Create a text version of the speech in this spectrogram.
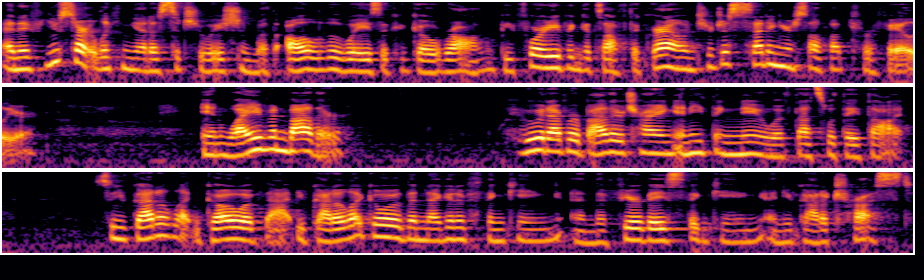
and if you start looking at a situation with all of the ways it could go wrong before it even gets off the ground you're just setting yourself up for failure and why even bother? Who would ever bother trying anything new if that's what they thought? So you've got to let go of that. You've got to let go of the negative thinking and the fear based thinking, and you've got to trust.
